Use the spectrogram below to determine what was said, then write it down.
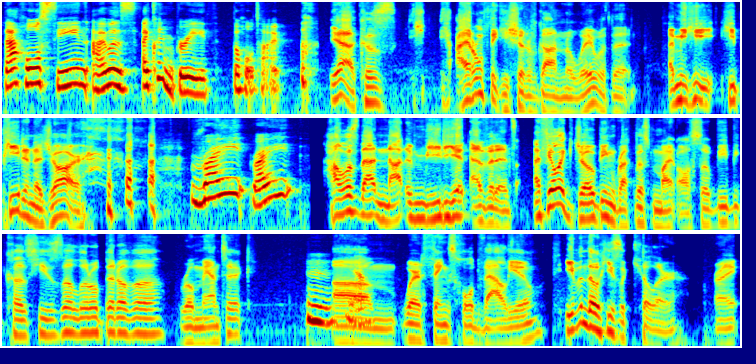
that whole scene, I was I couldn't breathe the whole time. yeah, cuz I don't think he should have gotten away with it. I mean, he he peed in a jar. right, right? How was that not immediate evidence? I feel like Joe being reckless might also be because he's a little bit of a romantic, mm, um, yeah. where things hold value. Even though he's a killer, right?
